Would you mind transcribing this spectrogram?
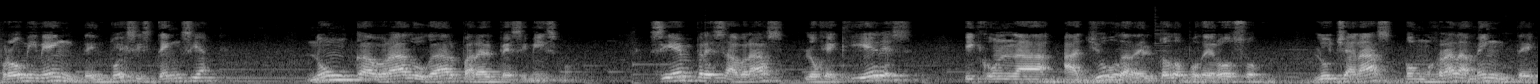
prominente en tu existencia, nunca habrá lugar para el pesimismo. Siempre sabrás lo que quieres y con la ayuda del Todopoderoso lucharás honradamente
